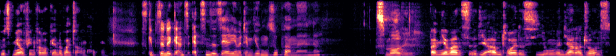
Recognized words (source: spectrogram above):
es mir auf jeden Fall auch gerne weiter angucken. Es gibt so eine ganz ätzende Serie mit dem jungen Superman, ne? Smallville. Bei mir waren es äh, die Abenteuer des jungen Indiana Jones.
